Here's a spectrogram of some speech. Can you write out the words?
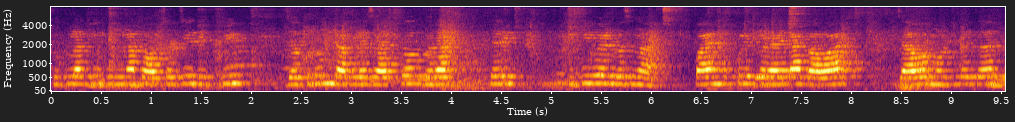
सुकला की पुन्हा पावसाची रिपरिप जखडून टाकल्यासारखं घरात तरी किती वेळ बसणार? पाय मोकळे करायला गावात जावं म्हटलं तर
